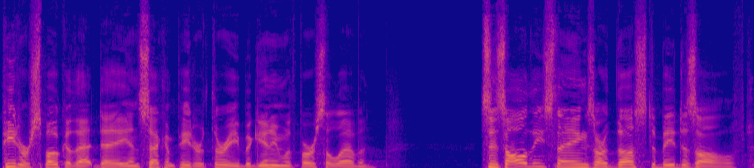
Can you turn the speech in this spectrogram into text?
Peter spoke of that day in 2 Peter 3, beginning with verse 11. Since all these things are thus to be dissolved,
